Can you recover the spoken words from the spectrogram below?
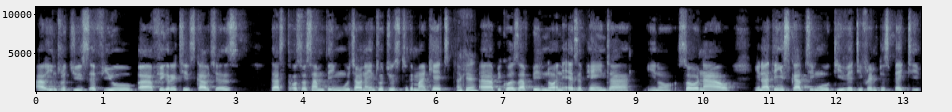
I'll introduce a few, uh, figurative sculptures. That's also something which I want to introduce to the market. Okay. Uh, because I've been known as a painter, you know, so now, you know, I think sculpting will give a different perspective,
